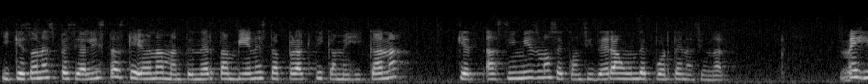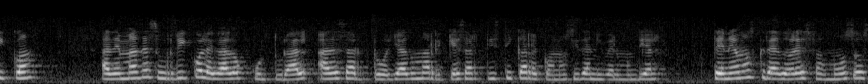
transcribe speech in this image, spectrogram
y que son especialistas que ayudan a mantener también esta práctica mexicana, que asimismo se considera un deporte nacional. México Además de su rico legado cultural, ha desarrollado una riqueza artística reconocida a nivel mundial. Tenemos creadores famosos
